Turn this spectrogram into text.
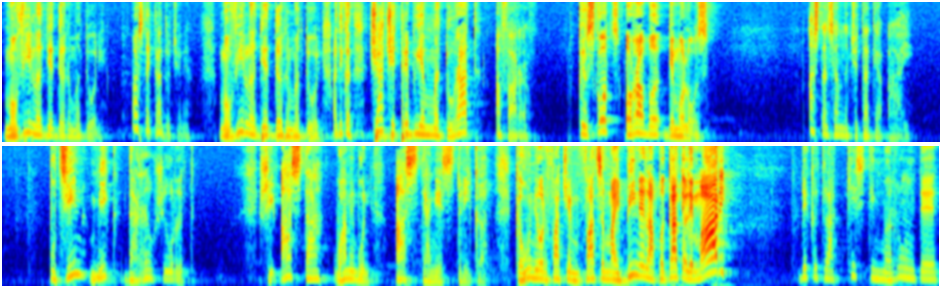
Movilă de dărâmături. Asta e traducerea. Movilă de dărâmături. Adică ceea ce trebuie măturat afară. Când scoți o robă de moloz. Asta înseamnă cetatea ai. Puțin, mic, dar rău și urât. Și asta, oameni buni, astea ne strică. Că uneori facem față mai bine la păcatele mari decât la chestii mărunte.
